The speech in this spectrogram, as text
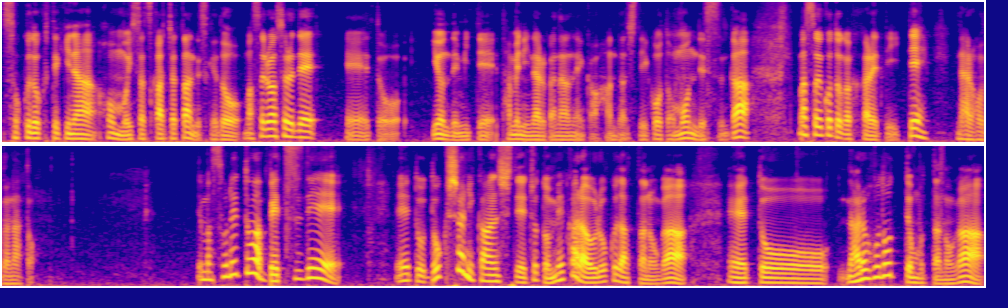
速読的な本も一冊買っちゃったんですけど、まあ、それはそれで、えっ、ー、と、読んでみてためになるかならないかを判断していこうと思うんですが、まあ、そういうことが書かれていて、なるほどなと。でまあ、それとは別で、えーと、読書に関してちょっと目から鱗だったのが、えーとなるほどって思ったのが、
